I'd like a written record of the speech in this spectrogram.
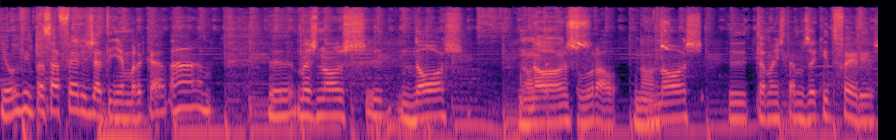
Eu vim passar férias, já tinha marcado. Ah, eh, mas nós, eh, nós, Nós. plural, Nós. nós, eh, também estamos aqui de férias.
